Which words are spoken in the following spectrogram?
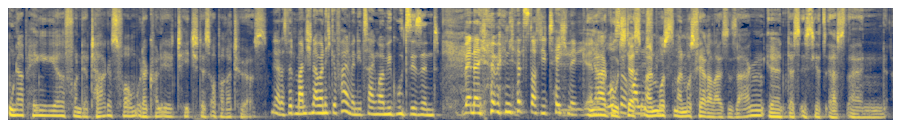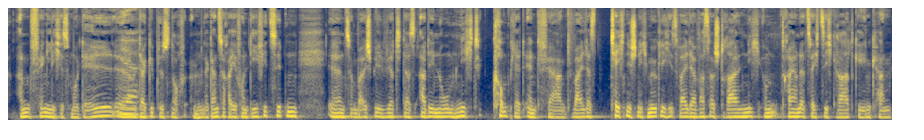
unabhängiger von der Tagesform oder Qualität des Operateurs. ja, das wird manchen aber nicht gefallen, wenn die zeigen wollen, wie gut sie sind. Wenn, da, wenn jetzt doch die Technik eine Ja große gut, das, Rolle man, spielt. muss, man muss fairerweise sagen, äh, das ist jetzt erst ein anfängliches Modell. Äh, Ja. Da gibt es noch eine ganze Reihe von Defiziten. Äh, zum Beispiel wird das Adenom nicht komplett entfernt, weil das technisch nicht möglich ist, weil der Wasserstrahl nicht um 360 Grad gehen kann.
